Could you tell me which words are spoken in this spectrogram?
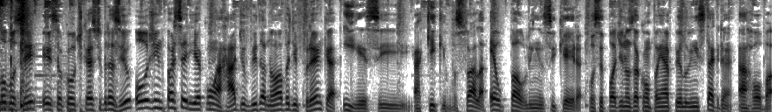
Alô você, esse é o Coachcast Brasil, hoje em parceria com a Rádio Vida Nova de Franca. E esse aqui que vos fala é o Paulinho Siqueira. Você pode nos acompanhar pelo Instagram, arroba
